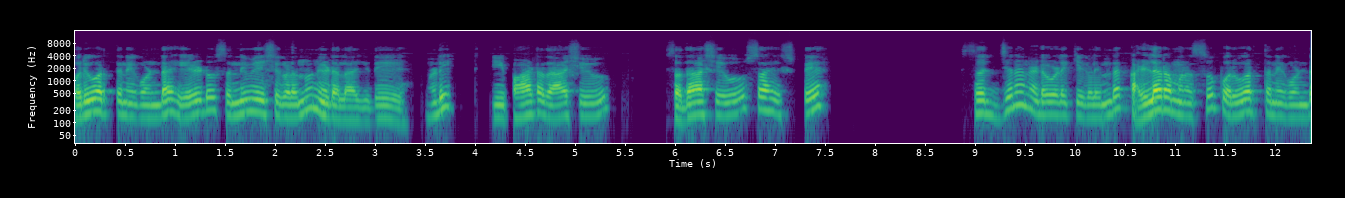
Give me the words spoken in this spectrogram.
ಪರಿವರ್ತನೆಗೊಂಡ ಎರಡು ಸನ್ನಿವೇಶಗಳನ್ನು ನೀಡಲಾಗಿದೆ. ನೋಡಿ, ಈ ಪಾಠದ ಆಶಯವು ಸದಾಶಯವು ಸಹ ಇಷ್ಟೇ. ಸಜ್ಜನ ನಡವಳಿಕೆಗಳಿಂದ ಕಳ್ಳರ ಮನಸ್ಸು ಪರಿವರ್ತನೆಗೊಂಡ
